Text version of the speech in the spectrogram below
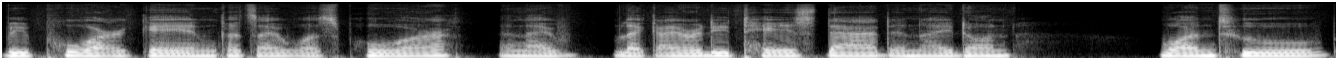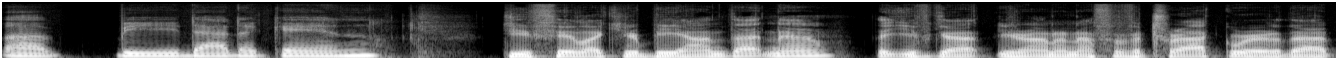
be poor again because I was poor and I like I already taste that and I don't want to uh, be that again. Do you feel like you're beyond that now? That you've got you're on enough of a track where that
